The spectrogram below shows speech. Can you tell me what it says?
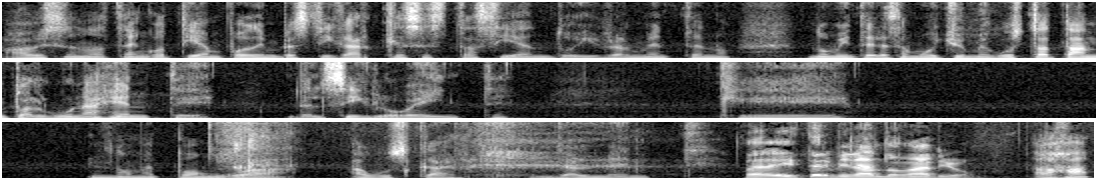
a veces no tengo tiempo de investigar qué se está haciendo y realmente no, no me interesa mucho. Y me gusta tanto alguna gente del siglo XX que no me pongo a, a buscar realmente. Para ir terminando, Mario. Ajá.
